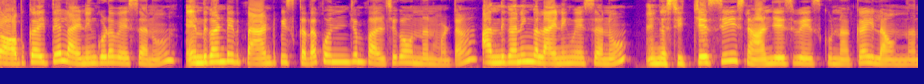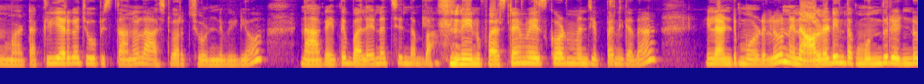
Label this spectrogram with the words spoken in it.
టాప్కి అయితే లైనింగ్ కూడా వేసాను ఎందుకంటే ఇది ప్యాంట్ పీస్ కదా కొంచెం పల్చగా ఉందన్నమాట. అందుకని ఇంకా లైనింగ్ వేసాను ఇంకా స్టిచ్ చేసి స్నాన్ చేసి వేసుకున్నాక ఇలా ఉందన్నమాట. క్లియర్గా చూపిస్తాను లాస్ట్ వరకు చూడండి వీడియో. నాకైతే భలే నచ్చిందబ్బా. నేను ఫస్ట్ టైం వేసుకోవడం అని చెప్పాను కదా. ఇలాంటి మోడల్. నేను ఆల్రెడీ ఇంతకు ముందు రెండు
